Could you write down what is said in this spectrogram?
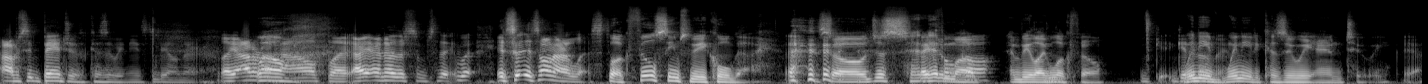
obviously Banjo Kazooie needs to be on there. Like I don't Well- know how, but I, I know there's some. Thing, but it's it's on our list. Look, Phil seems to be a cool guy, so just hit, hit him up call. and be like, look, Phil, Get, get we need we need a Kazooie and Tooie. yeah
